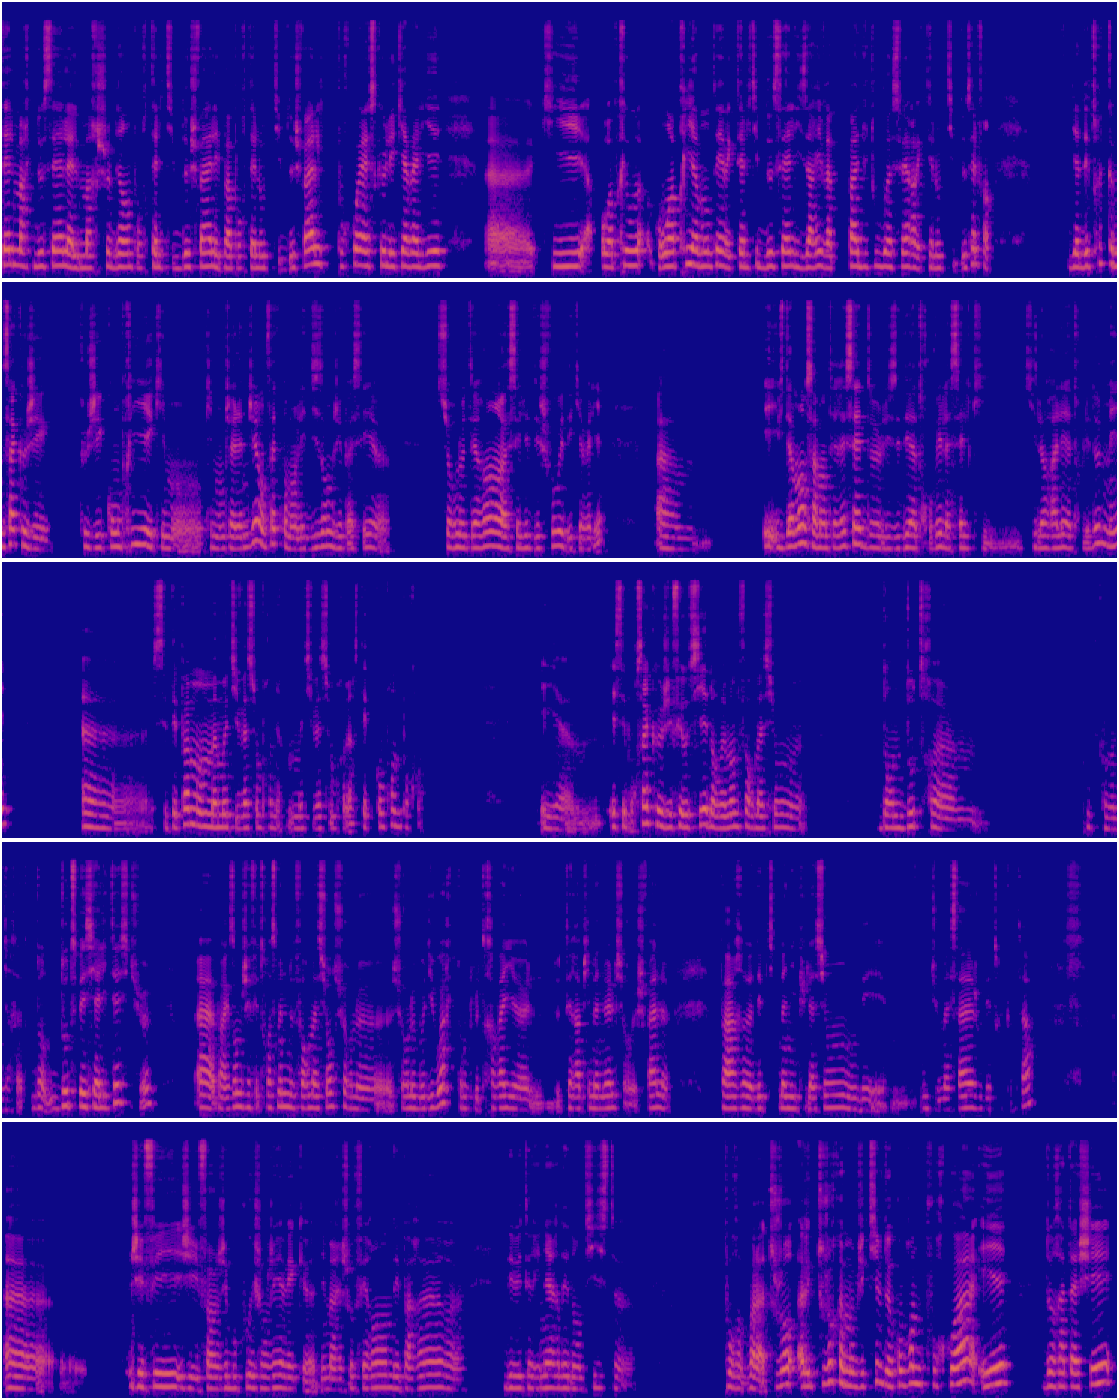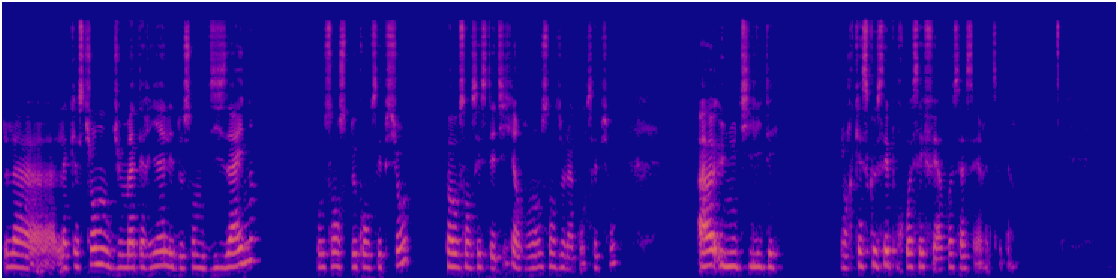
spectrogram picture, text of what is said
telle marque de sel, elle marche bien pour tel type de cheval et pas pour tel autre type de cheval Pourquoi est-ce que les cavaliers euh, qui ont appris, à monter avec tel type de sel, ils arrivent à pas du tout à se faire avec tel autre type de sel? Enfin, il y a des trucs comme ça que j'ai que j'ai compris et qui m'ont qui m'ont challengé en fait pendant les dix ans que j'ai passé euh, sur le terrain à sceller des chevaux et des cavaliers. Euh, et évidemment, ça m'intéressait de les aider à trouver la selle qui, qui leur allait à tous les deux, mais euh, c'était pas ma motivation première. Ma motivation première, c'était de comprendre pourquoi. Et, euh, c'est pour ça que j'ai fait aussi énormément de formations euh, dans d'autres. comment dire ça d'autres spécialités, si tu veux. par exemple, j'ai fait trois semaines de formation sur le bodywork, donc le travail de thérapie manuelle sur le cheval par des petites manipulations ou, des, du massage ou des trucs comme ça. Euh, j'ai fait, j'ai, j'ai beaucoup échangé avec euh, des maréchaux ferrants, des pareurs, euh, des vétérinaires, des dentistes, pour voilà, toujours avec toujours comme objectif de comprendre pourquoi et de rattacher la, la question du matériel et de son design au sens de conception, pas au sens esthétique, hein, vraiment au sens de la conception, à une utilité. Genre qu'est-ce que c'est, pourquoi c'est fait, à quoi ça sert, etc.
